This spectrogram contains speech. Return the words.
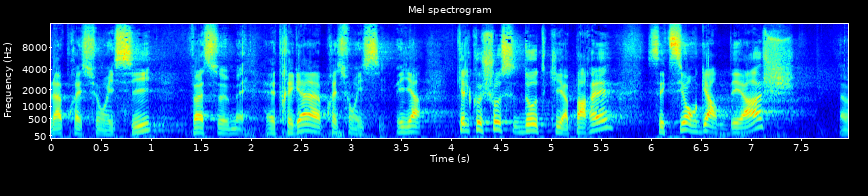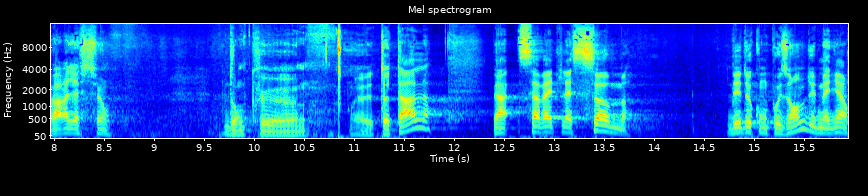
la pression ici va se être égale à la pression ici. Mais il y a quelque chose d'autre qui apparaît, c'est que si on regarde DH, la variation donc euh, totale, ben, ça va être la somme des deux composantes d'une manière,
